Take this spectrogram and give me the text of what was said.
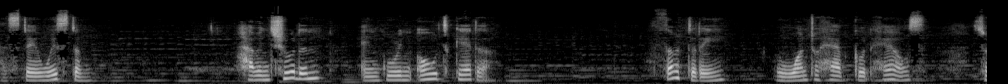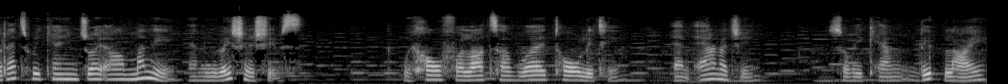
and stay with them, having children and growing old together. Thirdly, we want to have good health so that we can enjoy our money and relationships. We hope for lots of vitality and energy so we can live life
